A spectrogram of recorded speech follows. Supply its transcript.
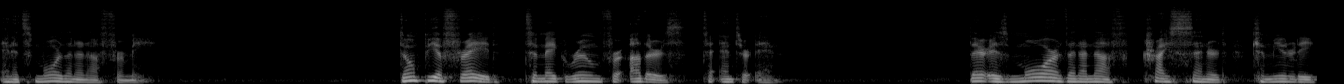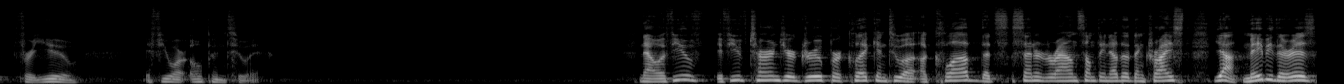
and it's more than enough for me. Don't be afraid to make room for others to enter in. There is more than enough Christ centered community for you if you are open to it. Now, if you've, if you've turned your group or clique into a, a, club that's centered around something other than Christ, yeah, maybe there is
